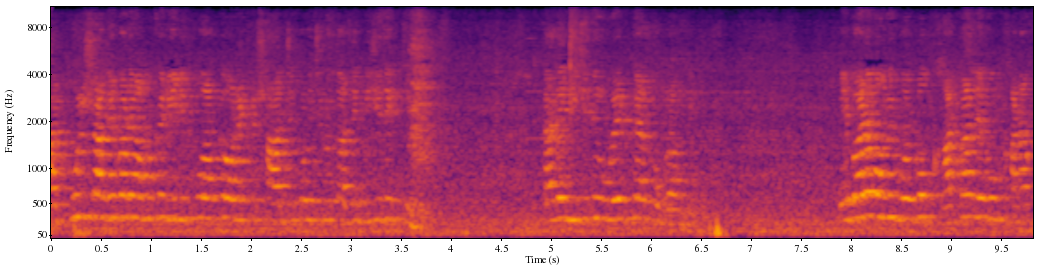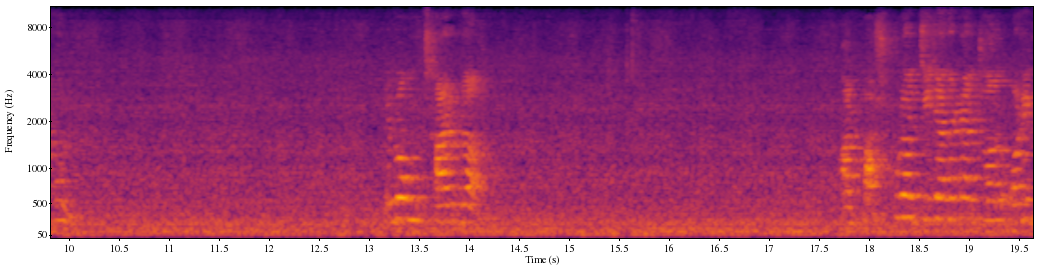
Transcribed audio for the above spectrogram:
আর পুলিশ আগেরবারে আমাকে রিলিফ ওয়ার্কে অনেকটা সাহায্য করেছিল তাদের নিজেদের থেকে। তাদের নিজেদের ওয়েলফেয়ার প্রোগ্রাম থেকে। এবারেও আমি বলব ঘাটাল এবং খানাকুল এবং ঝাড়গ্রাম। আর পাঁশকুড়ার যে জায়গাটা জল অনেক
